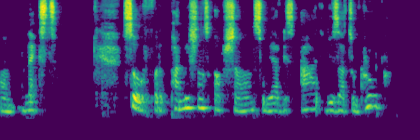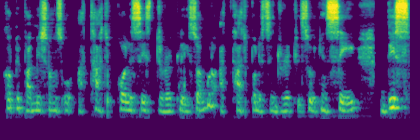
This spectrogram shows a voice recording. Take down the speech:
on next. So for the permissions option, so we have this add user to group copy permissions or attach policies directly. So I'm going to attach policy directly so we can see this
